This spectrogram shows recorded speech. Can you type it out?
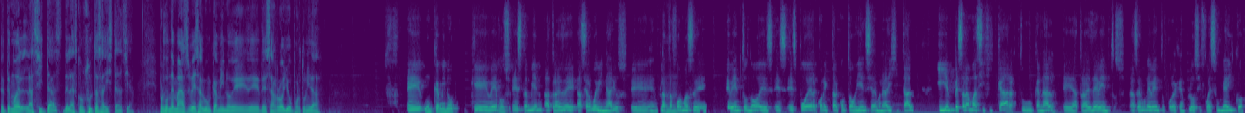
el tema de las citas, de las consultas a distancia. ¿Por dónde más ves algún camino de, desarrollo, oportunidad? Eh, un camino que vemos es también a través de hacer webinarios eh, en plataformas de eventos, ¿no? Es, es, poder conectar con tu audiencia de manera digital y empezar a masificar tu canal eh, a través de eventos. Hacer un evento, por ejemplo, si fuese un médico,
